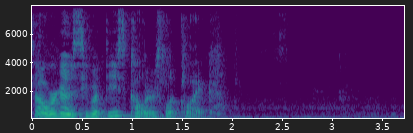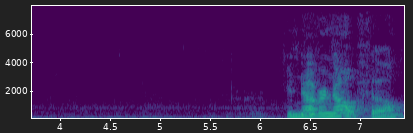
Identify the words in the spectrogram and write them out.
So we're going to see what these colors look like. You never know, Phil.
